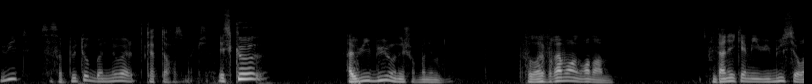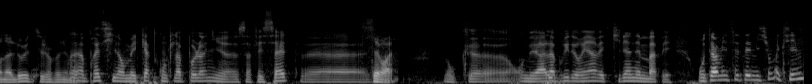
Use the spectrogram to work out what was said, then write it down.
8. Ça serait plutôt bonne nouvelle. 14, Maxime. Est-ce que à 8 buts, on est champion du monde? Il faudrait vraiment un grand drame. Le dernier qui a mis 8 buts, c'est Ronaldo et c'est champion du monde. Après, s'il en met 4 contre la Pologne, euh, ça fait 7. C'est vrai. Donc, euh, on est à l'abri de rien avec Kylian Mbappé. On termine cette émission, Maxime?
